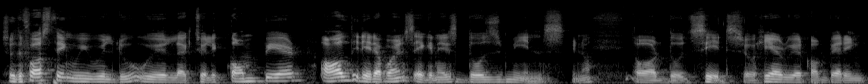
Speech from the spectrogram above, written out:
so the first thing we will do we will actually compare all the data points against those means you know or those seeds. So here we are comparing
